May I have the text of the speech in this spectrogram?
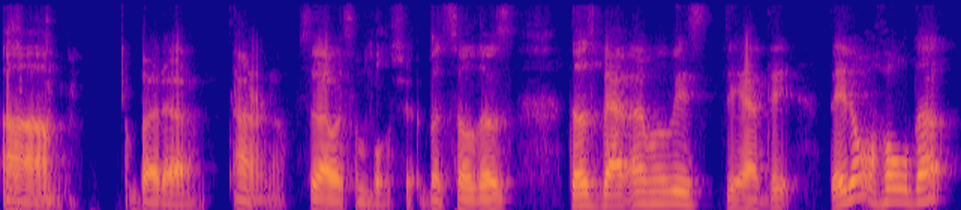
Um, but uh, I don't know. So that was some bullshit. But so those those Batman movies, yeah, they they don't hold up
